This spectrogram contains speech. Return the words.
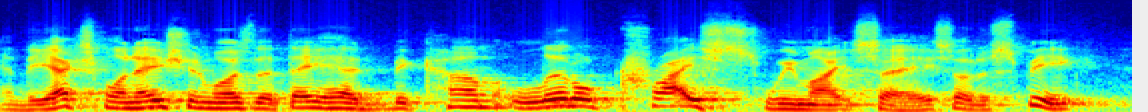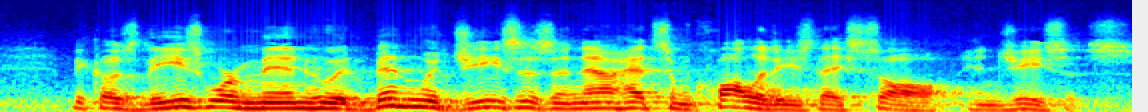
And the explanation was that they had become little Christs, we might say, so to speak, because these were men who had been with Jesus and now had some qualities they saw in Jesus.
